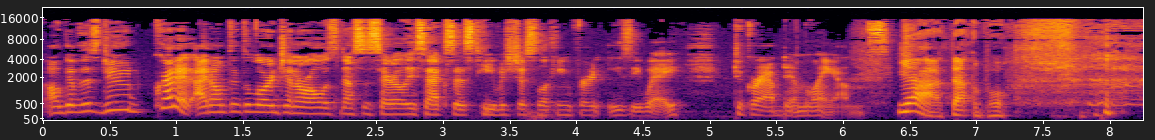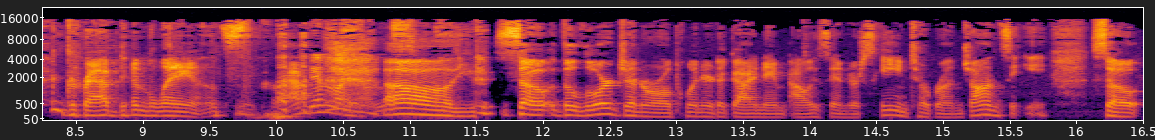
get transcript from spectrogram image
I'll give this dude credit. I don't think the Lord General was necessarily sexist. He was just looking for an easy way to grab them lands. Yeah, that well, grabbed him lands. Grabbed him lands. Oh, you, so the Lord General appointed a guy named Alexander Skene to run Jhansi. So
